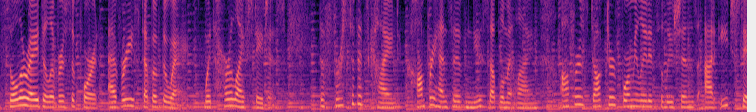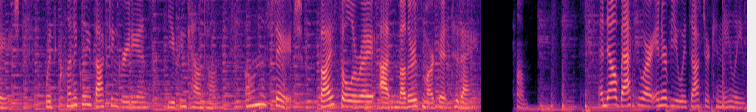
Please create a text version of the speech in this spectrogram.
Solaray delivers support every step of the way with her life stages. The first of its kind, comprehensive new supplement line offers doctor formulated solutions at each stage with clinically backed ingredients you can count on. Own the stage. Buy Solaray at Mother's Market today. Um, and now back to our interview with Dr. Connealy.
